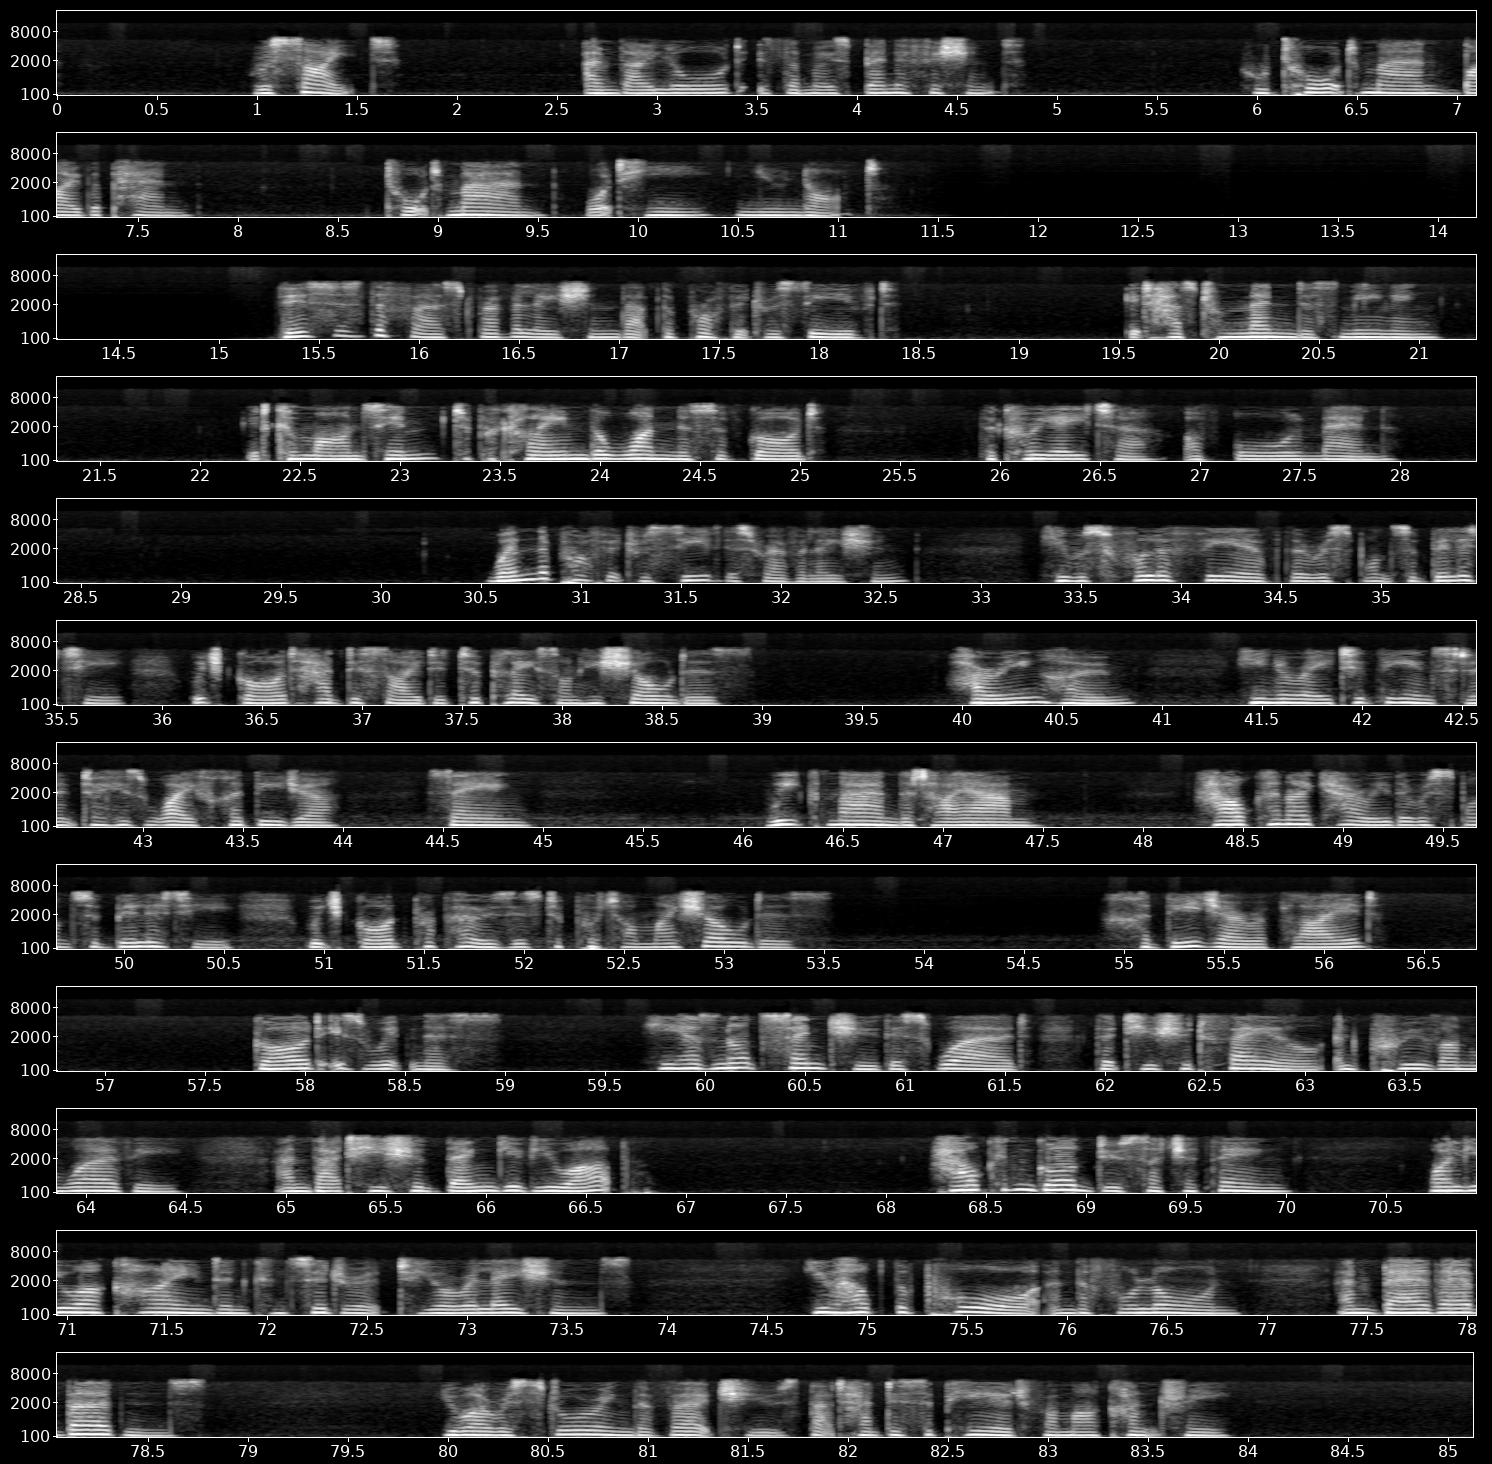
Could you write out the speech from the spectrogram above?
Recite, and thy Lord is the most beneficent, who taught man by the pen, taught man what he knew not. This is the first revelation that the Prophet received. It has tremendous meaning. It commands him to proclaim the oneness of God, the Creator of all men. When the Prophet received this revelation, he was full of fear of the responsibility which God had decided to place on his shoulders. Hurrying home, he narrated the incident to his wife Khadija, saying, Weak man that I am, how can I carry the responsibility which God proposes to put on my shoulders? Khadija replied, God is witness. He has not sent you this word that you should fail and prove unworthy, and that he should then give you up? How can God do such a thing, while you are kind and considerate to your relations? You help the poor and the forlorn, and bear their burdens. You are restoring the virtues that had disappeared from our country.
